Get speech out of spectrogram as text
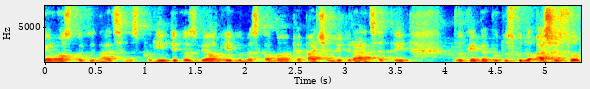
geros koordinacinės politikos. Vėlgi, jeigu mes kalbame apie pačią migraciją, tai, nu, kaip be būtų skudu, aš esu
